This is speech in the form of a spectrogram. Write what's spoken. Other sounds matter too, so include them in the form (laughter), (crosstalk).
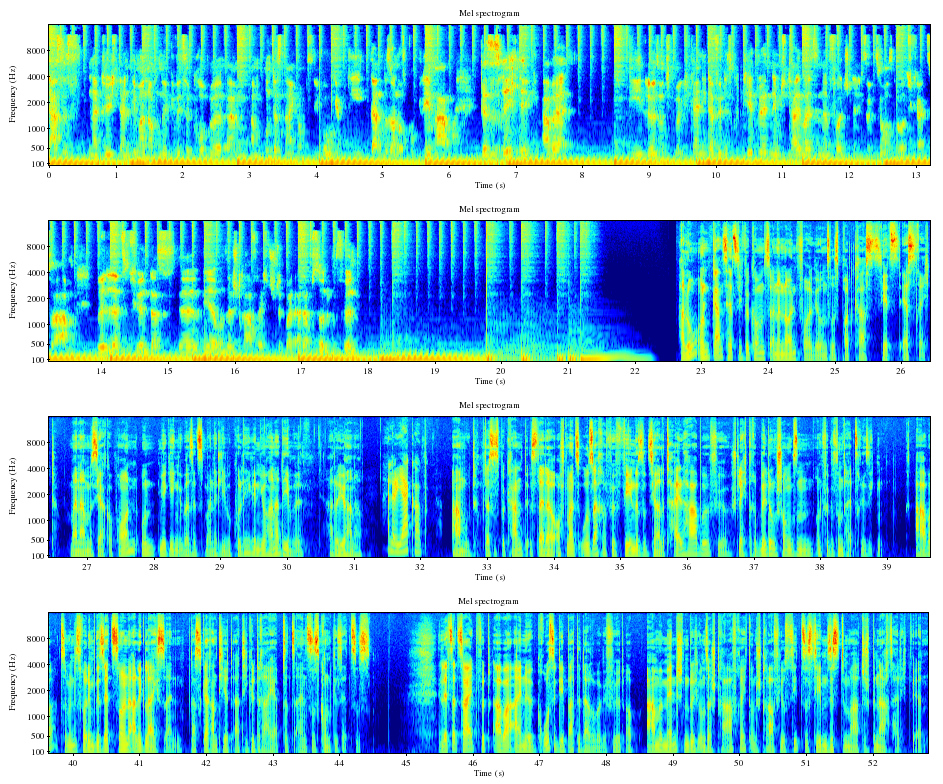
dass es natürlich dann immer noch eine gewisse Gruppe ähm, am untersten Einkommensniveau gibt, die dann ein besonderes Problem haben. Das ist richtig. Aber die Lösungsmöglichkeiten, die dafür diskutiert werden, nämlich teilweise eine vollständige Sanktionslosigkeit zu haben, würde dazu führen, dass äh, wir unser Strafrecht ein Stück weit ad absurdum führen. Hallo und ganz herzlich willkommen zu einer neuen Folge unseres Podcasts Jetzt erst recht. Mein Name ist Jakob Horn und mir gegenüber sitzt meine liebe Kollegin Johanna Demel. Hallo Johanna. Hallo Jakob. Armut, das ist bekannt, ist leider oftmals Ursache für fehlende soziale Teilhabe, für schlechtere Bildungschancen und für Gesundheitsrisiken. Aber zumindest vor dem Gesetz sollen alle gleich sein. Das garantiert Artikel 3 Absatz 1 des Grundgesetzes. In letzter Zeit wird aber eine große Debatte darüber geführt, ob arme Menschen durch unser Strafrecht und Strafjustizsystem systematisch benachteiligt werden.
